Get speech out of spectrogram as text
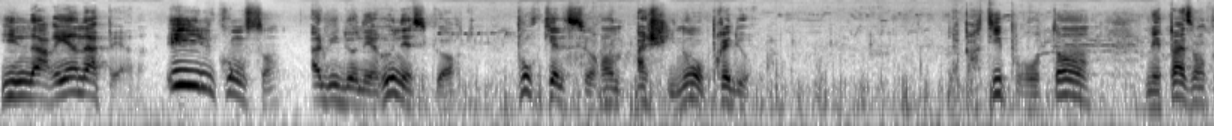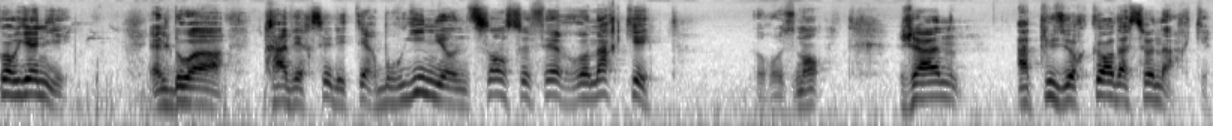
il n'a rien à perdre. Et il consent à lui donner une escorte pour qu'elle se rende à Chinon auprès du roi. La partie, pour autant, n'est pas encore gagnée. Elle doit traverser les terres bourguignonnes sans se faire remarquer. Heureusement, Jeanne a plusieurs cordes à son arc.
